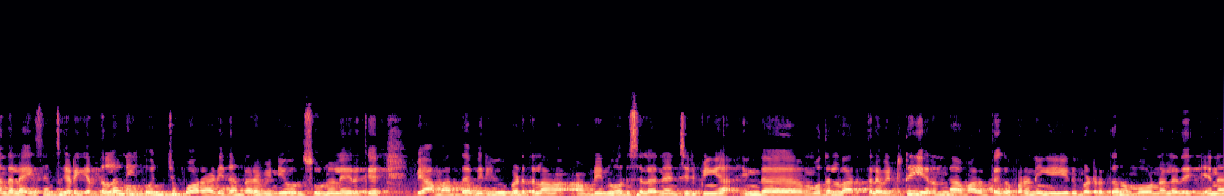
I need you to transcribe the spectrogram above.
அந்த லைசன்ஸ் கிடைக்கிறதுல நீங்கள் கொஞ்சம் போராடி தான் பெற வேண்டிய ஒரு சூழ்நிலை இருக்குது வியாபாரத்தை விரிவுபடுத்தலாம் அப்படின்னு ஒரு சிலர் நினச்சிருப்பீங்க. இந்த முதல் வாரத்தில் விட்டுட்டு இரண்டாம் வாரத்துக்கு அப்புறம் நீங்கள் ஈடுபடுறது ரொம்ப நல்லது. ஏன்னா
